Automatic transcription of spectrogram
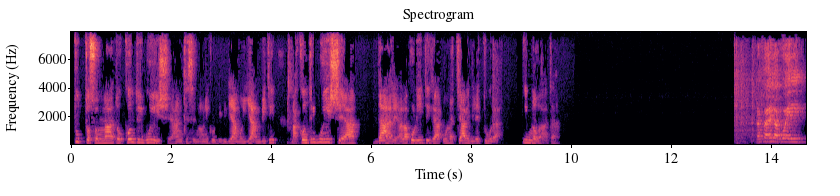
tutto sommato contribuisce, anche se non ne condividiamo gli ambiti, ma contribuisce a dare alla politica una chiave di lettura innovata. Raffaella, vuoi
